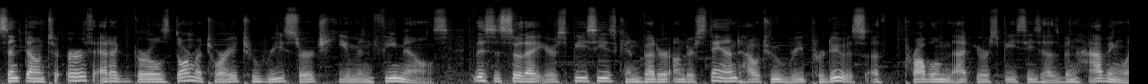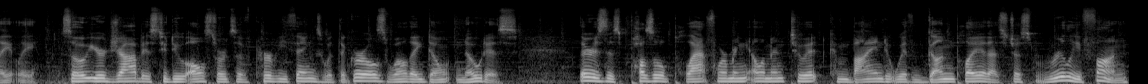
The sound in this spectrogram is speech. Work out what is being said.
sent down to Earth at a girls' dormitory to research human females. This is so that your species can better understand how to reproduce, a problem that your species has been having lately. So your job is to do all sorts of pervy things with the girls while they don't notice. There is this puzzle platforming element to it combined with gunplay that's just really fun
